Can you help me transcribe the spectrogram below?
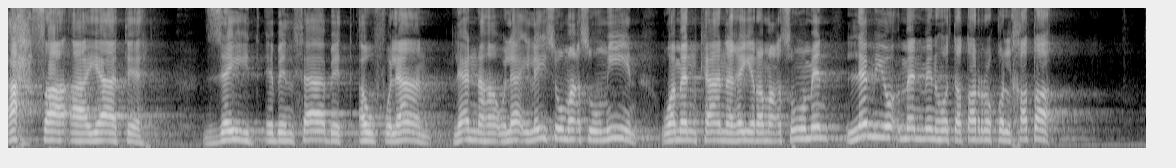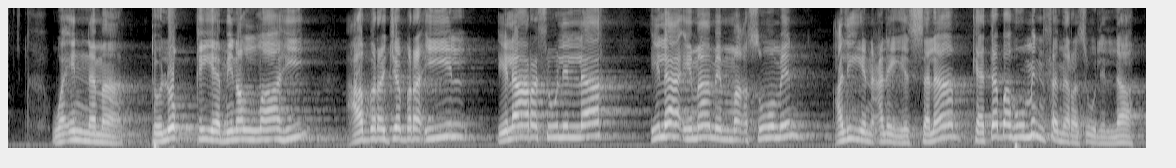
واحصى آياته زيد ابن ثابت أو فلان لأن هؤلاء ليسوا معصومين ومن كان غير معصوم لم يؤمن منه تطرق الخطأ. وإنما تلقي من الله عبر جبرائيل إلى رسول الله إلى إمام معصوم علي عليه السلام كتبه من فم رسول الله.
